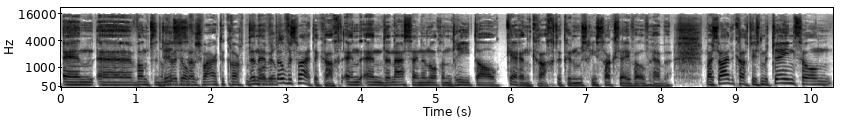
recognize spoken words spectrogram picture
En, uh, want dan hebben we het over zwaartekracht. Dan hebben we het over zwaartekracht. En, en daarnaast zijn er nog een drietal kernkrachten. Kunnen we misschien straks even over hebben. Maar zwaartekracht is meteen zo'n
